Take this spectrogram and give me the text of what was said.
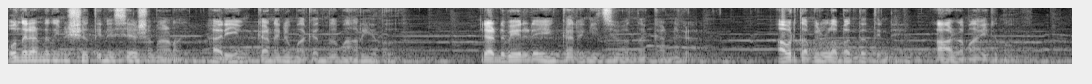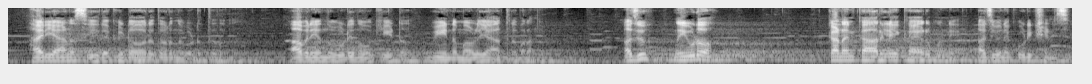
ഒന്ന് രണ്ട് നിമിഷത്തിന് ശേഷമാണ് ഹരിയും കണ്ണനും അകന്നു മാറിയത്. രണ്ടുപേരുടെയും കലങ്ങിച്ചു വന്ന കണ്ണുകൾ. അവർ തമ്മിലുള്ള ബന്ധത്തിന്റെ ആഴമായിരുന്നു. ഹരിയാണ് സീതയ്ക്ക് ഡോറ് തുറന്നു കൊടുത്തത്. അവനെ ഒന്നുകൂടി നോക്കിയിട്ട് വീണ്ടും അവൾ യാത്ര പറഞ്ഞു. അജു നീ കണൻ കണ്ണൻ കാറിലേക്ക് കയറി മുന്നേ അജുവിനെ കൂടി ക്ഷണിച്ചു.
